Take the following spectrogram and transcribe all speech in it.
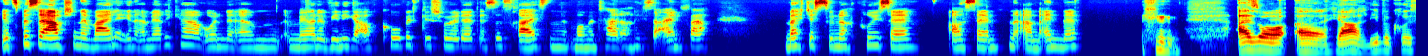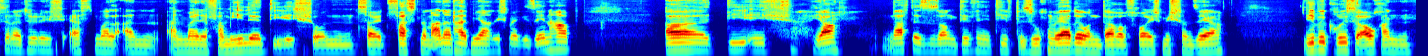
Jetzt bist du ja auch schon eine Weile in Amerika und ähm, mehr oder weniger auch Covid geschuldet. Es ist Reisen momentan auch nicht so einfach. Möchtest du noch Grüße aussenden am Ende? Also äh, ja, liebe Grüße natürlich erstmal an, an meine Familie, die ich schon seit fast einem anderthalb Jahr nicht mehr gesehen habe, äh, die ich ja nach der Saison definitiv besuchen werde und darauf freue ich mich schon sehr. Liebe Grüße auch an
